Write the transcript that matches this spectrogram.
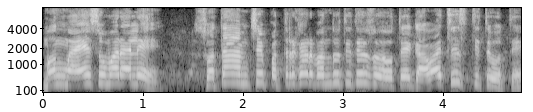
मग मायासमोर आले. स्वतः आमचे पत्रकार बंधू तिथे होते गावाचेच तिथे होते.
